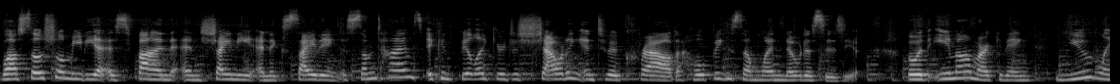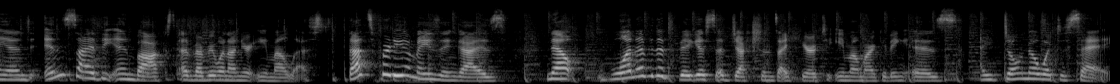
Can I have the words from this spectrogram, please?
While social media is fun and shiny and exciting, sometimes it can feel like you're just shouting into a crowd hoping someone notices you. But with email marketing, you land inside the inbox of everyone on your email list. That's pretty amazing, guys. Now, one of the biggest objections I hear to email marketing is I don't know what to say.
